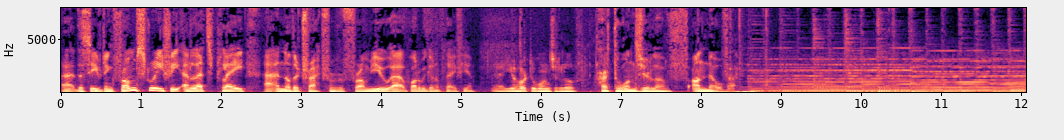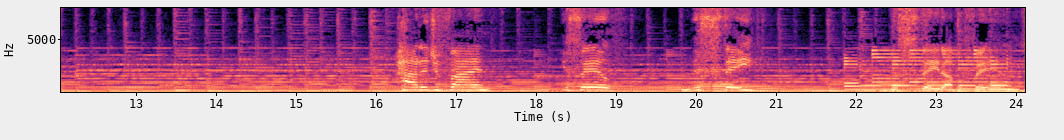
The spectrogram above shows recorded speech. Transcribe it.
uh, this evening from Skreefy, and let's play uh, another track from from you. Uh, what are we going to play for you? Uh, you hurt the ones you love. Hurt the ones you love on Nova. How did you find yourself in this state, this state of affairs?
